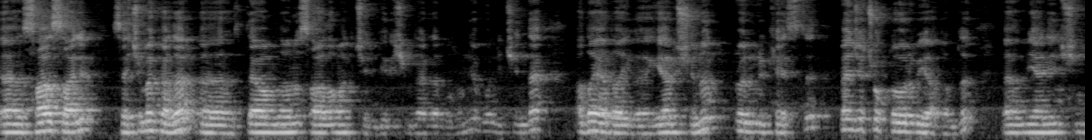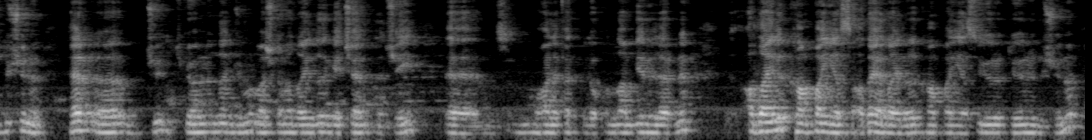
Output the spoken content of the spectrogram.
e, sağ salim seçime kadar e, devamlılığını sağlamak için girişimlerde bulunuyor. Bunun içinde aday adaylığı yarışının önünü kesti. Bence çok doğru bir adımdı. E, yani şimdi düşünün her e, gönlünden Cumhurbaşkanı adaylığı geçen şeyin e, muhalefet blokundan birilerinin adaylık kampanyası, aday adaylığı kampanyası yürüttüğünü düşünün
